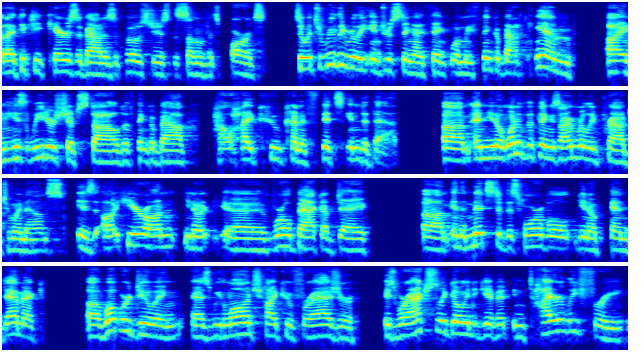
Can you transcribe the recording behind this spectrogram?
that I think he cares about as opposed to just the sum of its parts. So it's really, really interesting, I think, when we think about him uh, in his leadership style to think about how HYCU kind of fits into that. Um, and you know, one of the things I'm really proud to announce is uh, here on you know uh, World Backup Day, um, in the midst of this horrible you know pandemic, uh, what we're doing as we launch HYCU for Azure is we're actually going to give it entirely free,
